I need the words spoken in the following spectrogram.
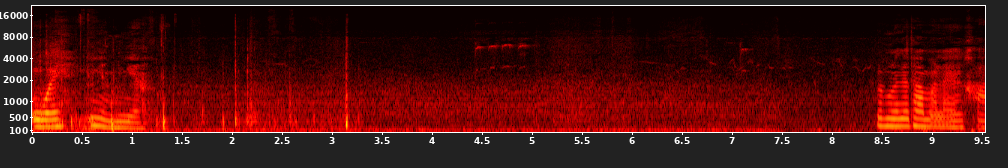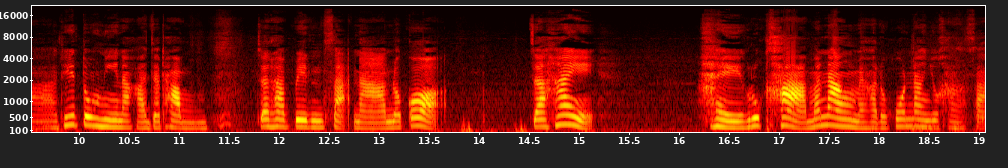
โอ้ยอย่างเนี้ย จะทำอะไรคะ ที่ตรงนี้นะคะจะทำจะทำเป็นสระน้ำแล้วก็จะให้ให้ลูกค้ามานั่งไหมคะทุกคนนั่งอยู่ข้างสระ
